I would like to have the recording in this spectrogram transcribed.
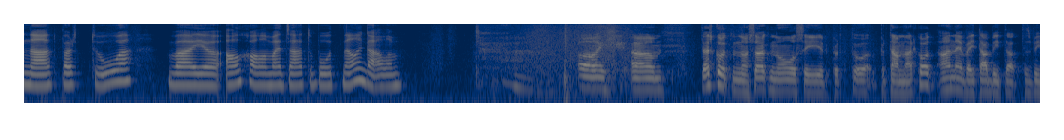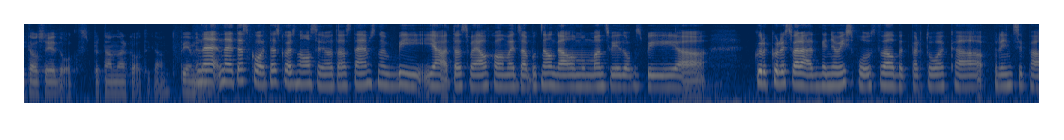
Runāt par to, vai uh, alkoholam vajadzētu būt nelegālam. Ai, um, tas, ko tu no sākuma nolasīji, ir par, to, par tām narkotikām. Ah, nē, vai tā bija tā, tas bija tavs viedoklis par tām narkotikām? Nē, nē tas, ko, tas, ko es nolasīju, jau tās tēmas, nu, bija jā, tas, vai alkoholam vajadzētu būt nelegālam. Un mans viedoklis bija, uh, kur, kur es varētu gan jau izplūst vēl, bet par to, ka, principā,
